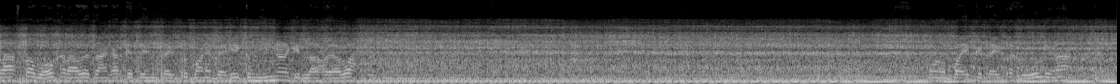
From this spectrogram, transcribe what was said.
ਰਸਤਾ ਬਹੁਤ ਖਰਾਬ ਹੈ, ਤਾਂ ਕਰਕੇ ਤਿੰਨ ਟਰੈਕਟਰ ਪਾਣੇ ਪੈ ਗਏ, ਇੱਕ ਨਾਲ ਗਿੱਲਾ ਹੋਇਆ ਵਾ ਹੁਣ ਆਪਾਂ ਇੱਕ ਟਰੈਕਟਰ ਖੋਲ ਦੇਣਾ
